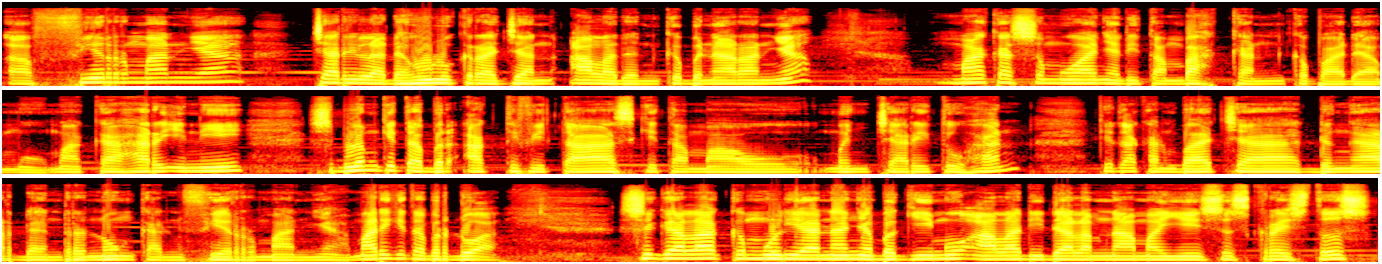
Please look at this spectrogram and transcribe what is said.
uh, firman-Nya, carilah dahulu kerajaan Allah dan kebenarannya, maka semuanya ditambahkan kepadamu. Maka hari ini sebelum kita beraktivitas, kita mau mencari Tuhan, kita akan baca, dengar dan renungkan firman-Nya. Mari kita berdoa. Segala kemuliaan hanya bagimu Allah di dalam nama Yesus Kristus.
